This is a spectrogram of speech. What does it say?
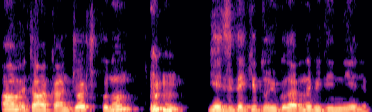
Ahmet Hakan Coşkun'un Gezi'deki duygularını bir dinleyelim.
